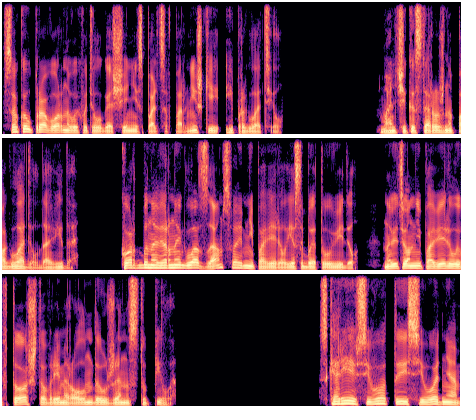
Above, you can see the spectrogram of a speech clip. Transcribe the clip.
Сокол проворно выхватил угощение из пальцев парнишки и проглотил. Мальчик осторожно погладил Давида. Корт бы, наверное, глазам своим не поверил, если бы это увидел. Но ведь он не поверил и в то, что время Роланда уже наступило. «Скорее всего, ты сегодня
